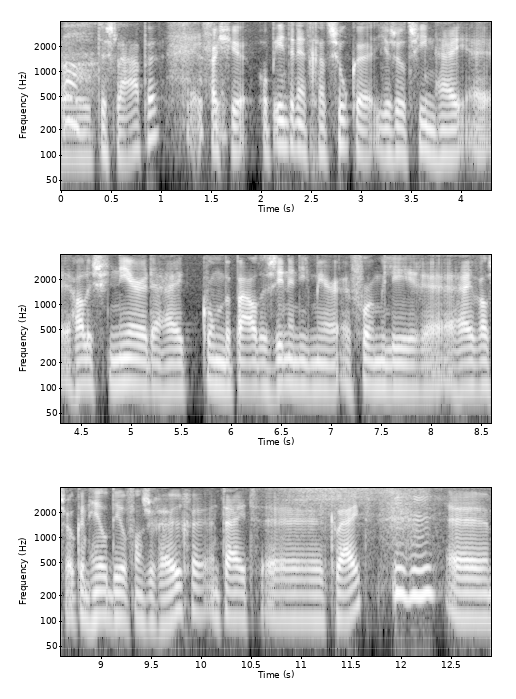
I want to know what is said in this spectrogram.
Mhm. Oh. te slapen. Vreselijk. Als je op internet gaat zoeken, je zult zien, hij eh, hallucineerde, hij kon bepaalde zinnen niet meer eh, formuleren. Hij was ook een heel deel van zijn geheugen een tijd kwijt. Mhm. Ehm,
